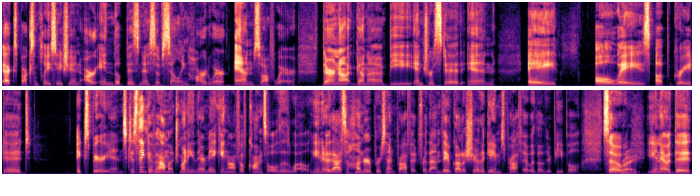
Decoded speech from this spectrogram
Xbox and PlayStation are in the business of selling hardware and software. They're not going to be interested in a always upgraded experience. Because think of how much money they're making off of consoles as well. You know that's 100% profit for them. They've got to share the game's profit with other people. So Right. you know the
